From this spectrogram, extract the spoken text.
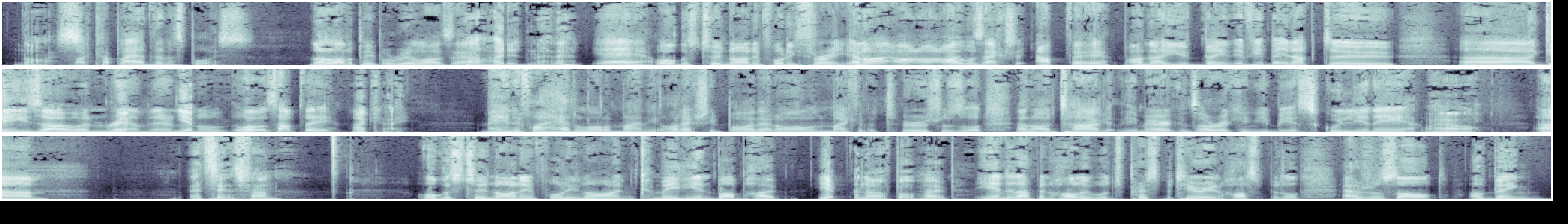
Nice. by a couple of Adventist boys. Not a lot of people realise that. oh, I didn't know that. Yeah, August 2, 1943. And I, I, I was actually up there. I know you've been. Have you been up to uh, Gizo and round Yep, there in yep. the north? Well, it's up there. Okay. Man, if I had a lot of money, I'd actually buy that island and make it a tourist resort, and I'd target the Americans. I reckon you'd be a squillionaire. Wow. Um, That sounds fun. August 2, 1949, comedian Bob Hope. Yep. I know of Bob Hope. He ended up in Hollywood's Presbyterian Hospital as a result of being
